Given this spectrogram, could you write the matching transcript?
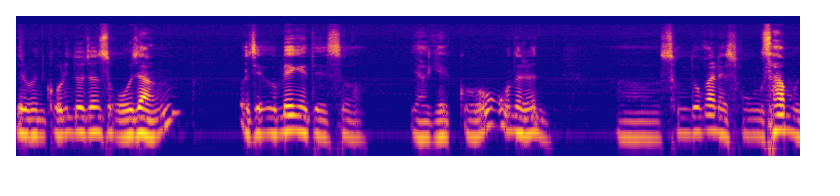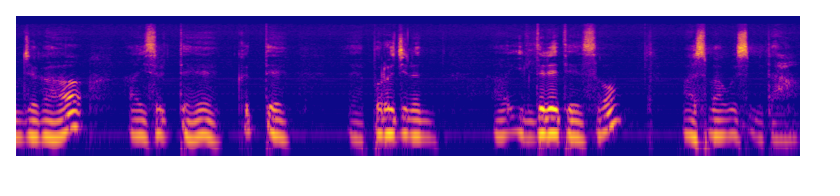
여러분 고린도전서 5장 어제 음행에 대해서 이야기했고 오늘은 어, 성도 간의 송사 문제가 있을 때 그때 벌어지는 어, 일들에 대해서 말씀하고 있습니다.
